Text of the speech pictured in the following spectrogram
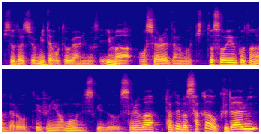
人たちを見たことがあります。今おっしゃられたのもきっとそういうことなんだろうというふうに思うんですけどそれは例えば坂を下る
